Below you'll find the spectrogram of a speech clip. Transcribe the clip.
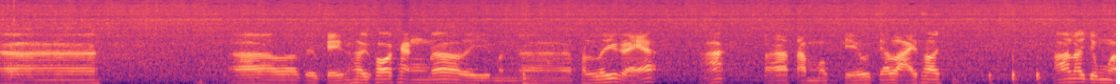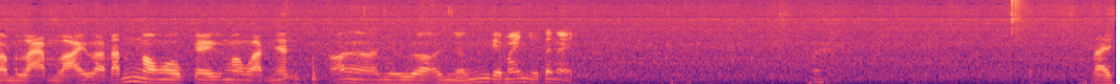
à, à, điều kiện hơi khó khăn đó thì mình à, thanh lý rẻ. Đó, tầm một triệu trở lại thôi. Đó, nói chung là mình làm lại là đánh ngon ok ngon lành nha. Đó như à, những cái máy như thế này. Đây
